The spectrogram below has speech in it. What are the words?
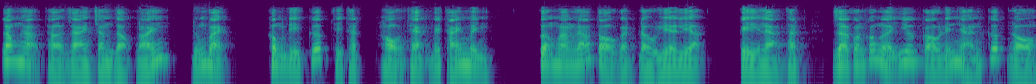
Long Hạo thở dài trầm giọng nói, đúng vậy, không đi cướp thì thật hổ thẹn với Thái Minh. Phượng Hoàng Lão Tổ gật đầu lia lịa, kỳ lạ thật, giờ còn có người yêu cầu đến nhà hắn cướp đồ.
